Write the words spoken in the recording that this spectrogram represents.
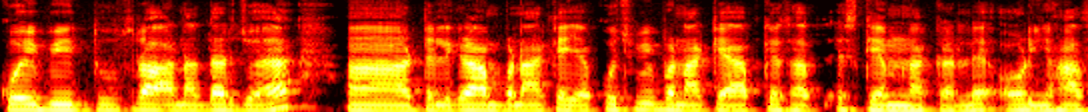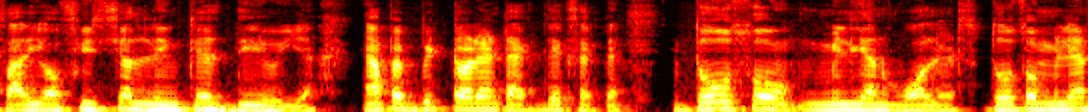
कोई भी दूसरा अनदर जो है टेलीग्राम बना के या कुछ भी बना के आपके साथ स्कैम ना कर ले। और यहाँ सारी ऑफिशियल लिंकेज दी हुई है। यहाँ पे बिट टोरेंट एक्ट देख सकते हैं। 200 मिलियन वॉलेट्स 200 मिलियन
